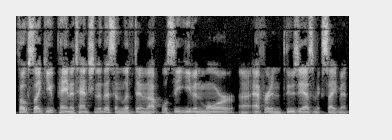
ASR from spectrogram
folks like you paying attention to this and lifting it up, we'll see even more uh, effort, enthusiasm, excitement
